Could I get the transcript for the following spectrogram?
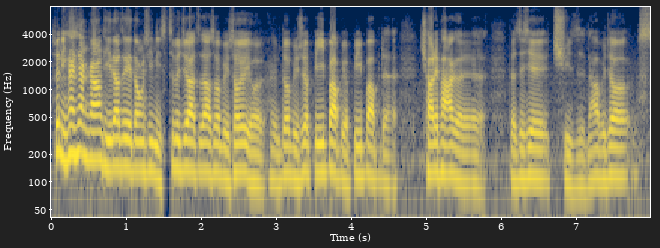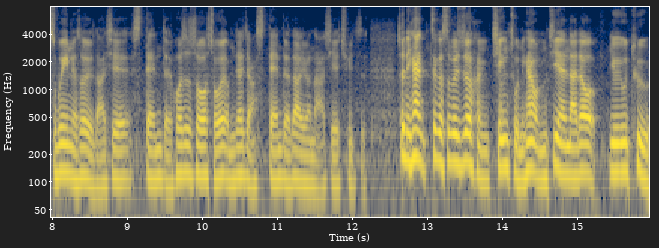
所以你看，像刚刚提到这些东西，你是不是就要知道说，比如说有很多，比如说 Bebop 有 Bebop 的 Charlie Parker 的的这些曲子，然后比如说 Swing 的时候有哪些 Standard，或是说所谓我们在讲 Standard 到底有哪些曲子，所以你看这个是不是就很清楚？你看我们既然来到 YouTube，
